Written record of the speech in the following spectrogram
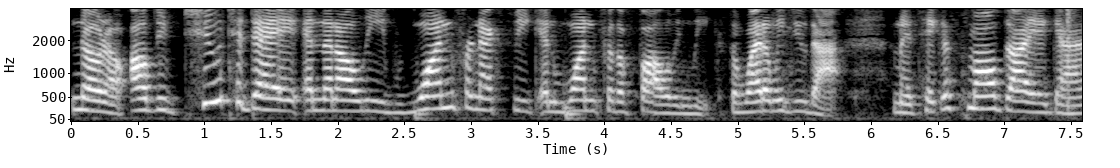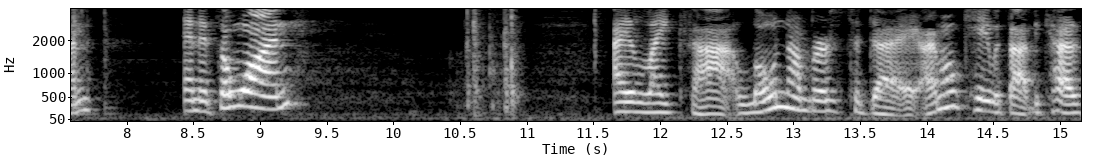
no, no, I'll do two today and then I'll leave one for next week and one for the following week. So why don't we do that? I'm to take a small die again and it's a one. I like that. Low numbers today. I'm okay with that because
